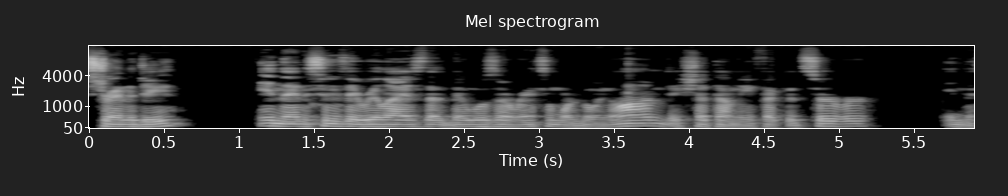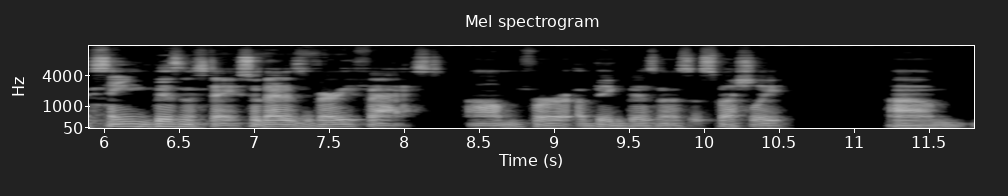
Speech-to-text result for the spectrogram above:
strategy in that as soon as they realized that there was a ransomware going on, they shut down the affected server in the same business day. So that is very fast um, for a big business, especially. Um,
